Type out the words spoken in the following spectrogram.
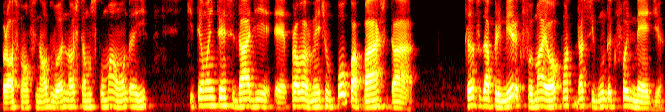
próximo ao final do ano, nós estamos com uma onda aí que tem uma intensidade é, provavelmente um pouco abaixo da tanto da primeira, que foi maior, quanto da segunda, que foi média.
